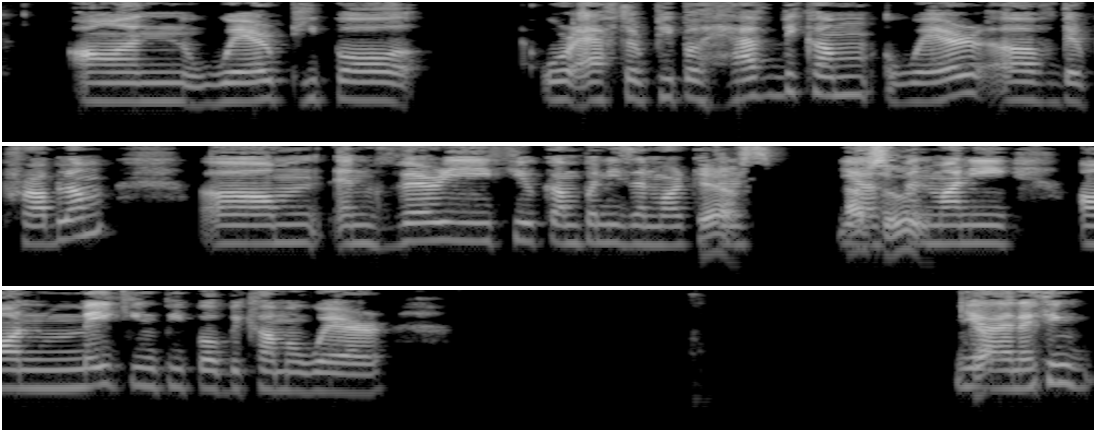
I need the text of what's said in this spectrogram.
on where people or after people have become aware of their problem, um, and very few companies and marketers yeah, yeah spend money on making people become aware. Yeah, yeah, and I think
